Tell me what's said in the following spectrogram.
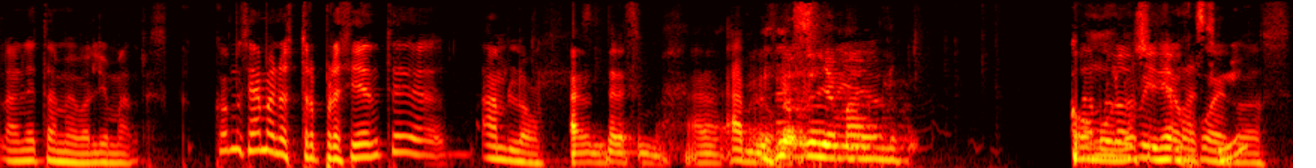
la neta me valió madres. ¿Cómo se llama nuestro presidente? AMLO. Andrés, AMLO. No se llama AMLO. ¿Cómo los videojuegos.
